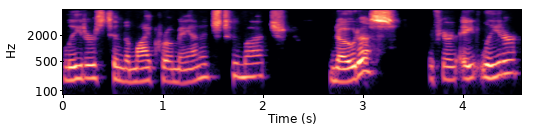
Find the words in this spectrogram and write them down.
leaders tend to micromanage too much. Notice if you're an eight leader,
